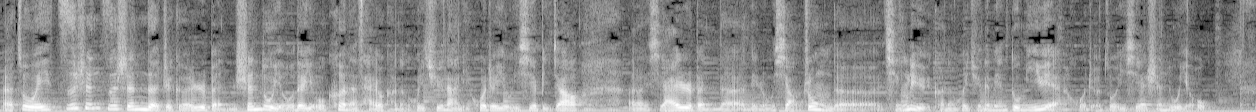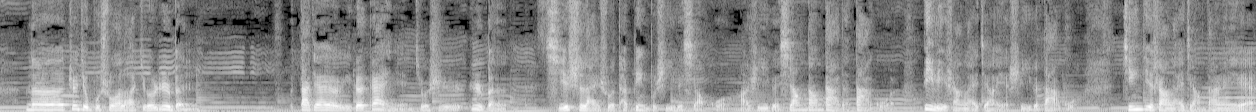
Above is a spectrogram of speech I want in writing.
呃，作为资深资深的这个日本深度游的游客呢，才有可能会去那里，或者有一些比较，呃，喜爱日本的那种小众的情侣可能会去那边度蜜月，或者做一些深度游。那这就不说了，就日本，大家要有一个概念，就是日本。其实来说，它并不是一个小国，而是一个相当大的大国。地理上来讲，也是一个大国；经济上来讲，当然也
